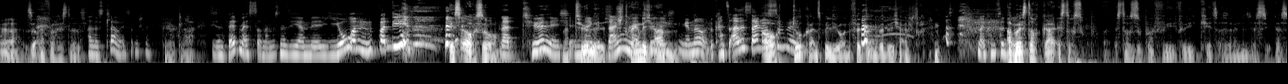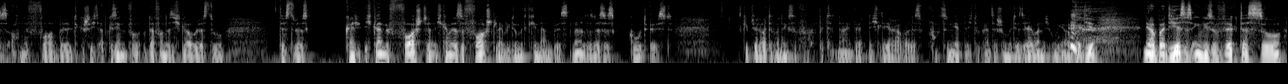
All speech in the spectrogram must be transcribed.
Ja, so einfach ist das. Alles klar, weißt du Bescheid. Ja, klar. Sie sind Weltmeister, dann müssen Sie ja Millionen verdienen. Ist auch so. Natürlich. Natürlich. Gedanken Streng dich natürlich. an. Genau, du kannst alles sein, was Auch du willst. du kannst Millionen verdienen, wenn du dich anstrengst. Und dann kommst du Aber ist doch geil, ist doch super, ist doch super für, die- für die Kids. Also wenn das, das ist auch eine Vorbildgeschichte. Abgesehen von- davon, dass ich glaube, dass du, dass du das, kann ich, ich kann mir vorstellen, ich kann mir das so vorstellen, wie du mit Kindern bist, ne? Also dass es gut ist. Es gibt ja Leute, wo man denkt so, bitte nein, werd nicht Lehrer, weil das funktioniert nicht. Du kannst ja schon mit dir selber nicht umgehen. Aber bei dir, ja, bei dir ist es irgendwie so, wirkt das so,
